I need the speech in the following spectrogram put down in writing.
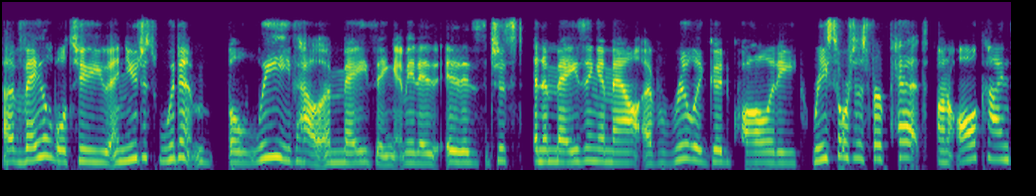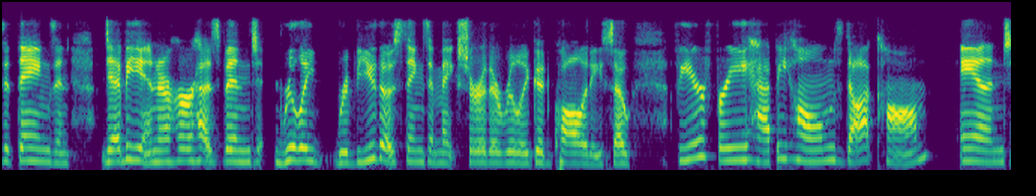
available to you, and you just wouldn't believe how amazing. I mean, it, it is just an amazing amount of really good quality resources for pets on all kinds of things. And Debbie and her husband really review those things and make sure they're really good quality. So, fearfreehappyhomes.com. And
